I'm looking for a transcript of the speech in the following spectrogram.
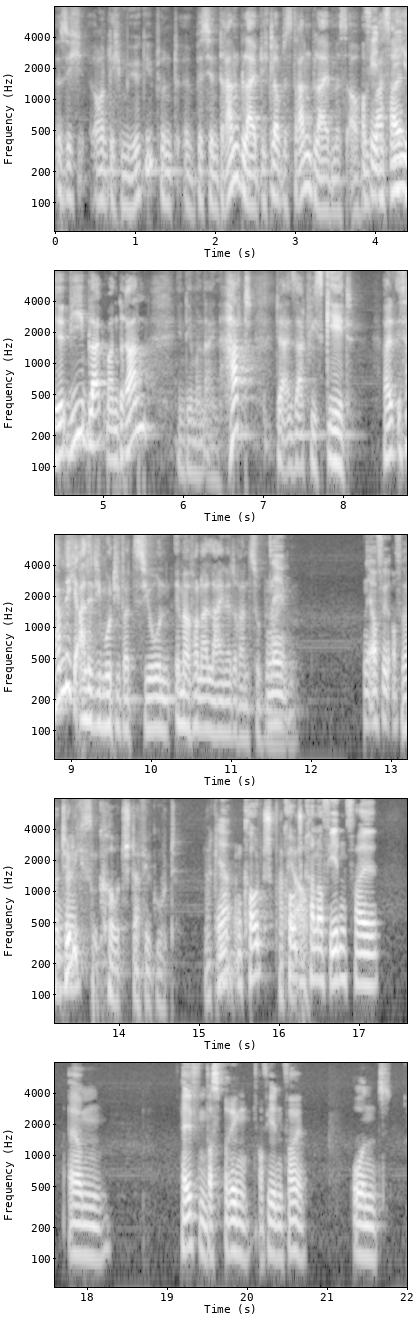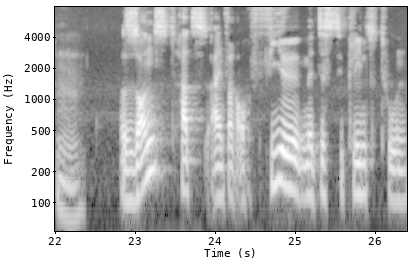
sich ordentlich Mühe gibt und ein bisschen dran bleibt, ich glaube, das Dranbleiben ist auch. Auf jeden was, Fall. Wie, wie bleibt man dran? Indem man einen hat, der einen sagt, wie es geht. Weil es haben nicht alle die Motivation, immer von alleine dran zu bleiben. Nee. nee auf, auf Natürlich ist ein Coach dafür gut. Ja, ein Coach, Coach kann auf jeden Fall ähm, helfen, was bringen, auf jeden Fall. Und hm. sonst hat es einfach auch viel mit Disziplin zu tun.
